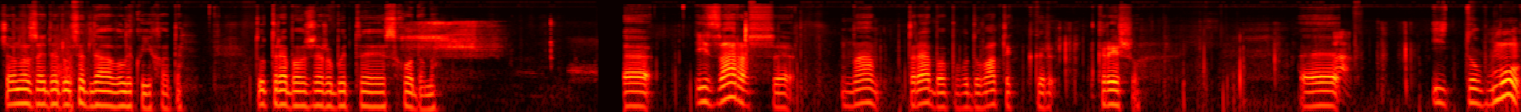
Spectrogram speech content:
Це воно зайде лише для великої хати. Тут треба вже робити сходами. Е, і зараз е, нам треба побудувати кр... кришу. Е, Так. І тому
